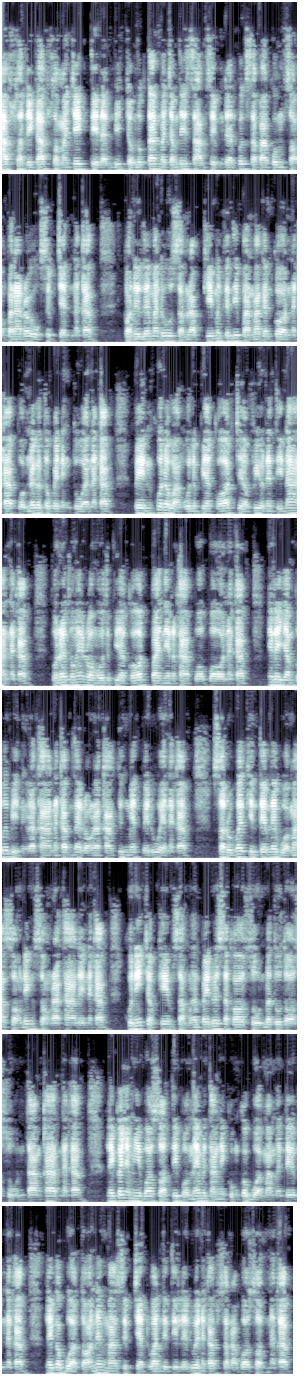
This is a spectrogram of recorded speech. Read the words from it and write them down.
ครับ สวัสดีครับ สมาชิกตีแดนบิ๊กจมทุกท่านประจำที่ 30 เดือนพฤษภาคม 2567 นะครับ ก่อนอื่นเลยมาดูสำหรับเกมเมื่อคืนที่ผ่านมากันก่อนนะครับ ผมได้กระตกไปหนึ่งตัวนะครับ เป็นคู่ระหว่างโอลิมเปียกอสเจอฟิโอเรนติน่านะครับผมได้ทงให้รองโอลิมเปียกอสไปในราคาปอปอนะครับนี่ได้ย้ำเพิ่มอีกหนึ่งราคานะครับ ได้รองราคาครึ่งเม็ดไปด้วยนะครับ สรุปว่ากินเต็มได้บวกมา 2 เด้ง 2 ราคาเลยนะครับ คู่นี้จบเกมเสมอไปด้วยสกอร์ศูนย์ประตูต่อศูนย์ตามคาดนะครับ แล้วก็ยังมีบอลสอดที่ผมแนะไปทางในกลุ่มก็บวกมาเหมือนเดิมนะครับ แล้วก็บวกต่อเนื่องมา 17 วันติดๆเลยด้วยนะครับสำหรับบอลสดนะครับ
